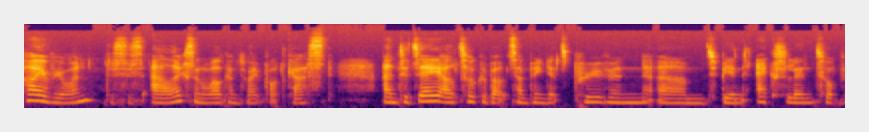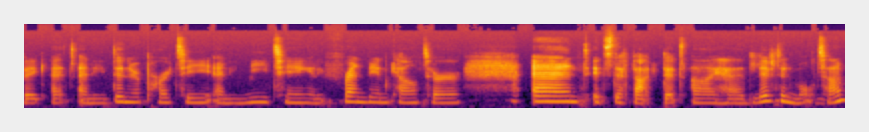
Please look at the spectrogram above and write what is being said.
Hi everyone, this is Alex and welcome to my podcast. And today I'll talk about something that's proven um, to be an excellent topic at any dinner party, any meeting, any friendly encounter. And it's the fact that I had lived in Malta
